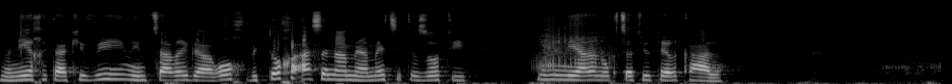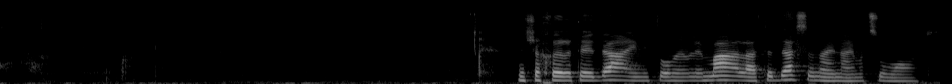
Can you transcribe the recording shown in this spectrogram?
נניח את העקבים, נמצא רגע ארוך בתוך האסנה המאמצת הזאת, הנה נהיה לנו קצת יותר קל. נשחרר את הידיים, נתרומם למעלה, תדסנה עיניים עצומות.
